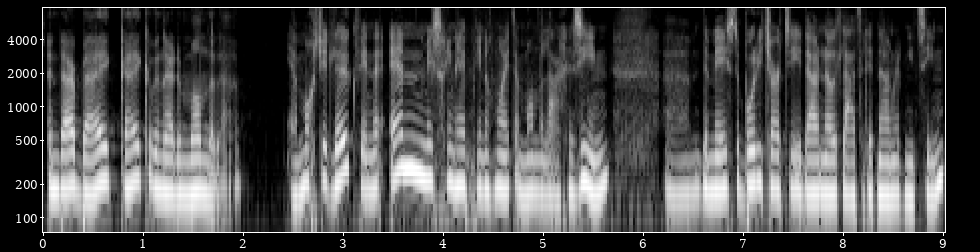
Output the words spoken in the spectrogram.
En daarbij kijken we naar de mandala. Ja, mocht je het leuk vinden en misschien heb je nog nooit een mandala gezien. Um, de meeste bodycharts die je downloadt laten dit namelijk niet zien.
